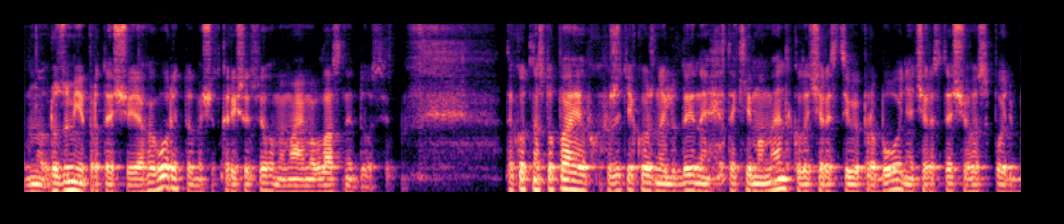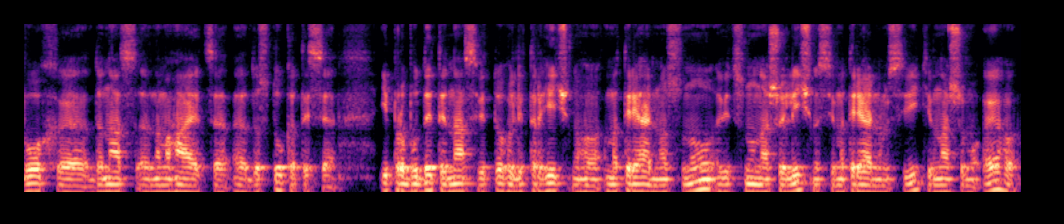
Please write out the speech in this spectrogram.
ну, розуміє про те, що я говорю, тому що, скоріше всього, ми маємо власний досвід. Так от наступає в житті кожної людини такий момент, коли через ці випробування, через те, що Господь Бог е, до нас е, намагається е, достукатися і пробудити нас від того літаргічного матеріального сну, від сну нашої лічності в матеріальному світі, в нашому его,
